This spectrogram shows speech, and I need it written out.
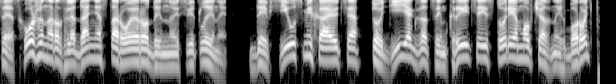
Це схоже на розглядання старої родинної світлини, де всі усміхаються, тоді як за цим криється історія мовчазних боротьб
